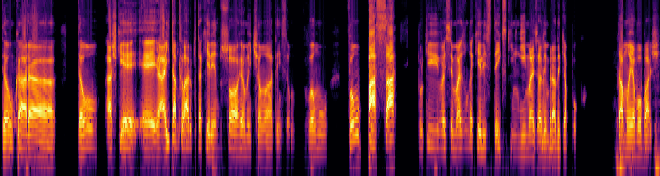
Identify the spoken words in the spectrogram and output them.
Então, cara. Então, acho que é, é, aí tá claro que tá querendo só realmente chamar a atenção. Vamos, vamos passar, porque vai ser mais um daqueles takes que ninguém mais vai lembrar daqui a pouco. Tamanha bobagem.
